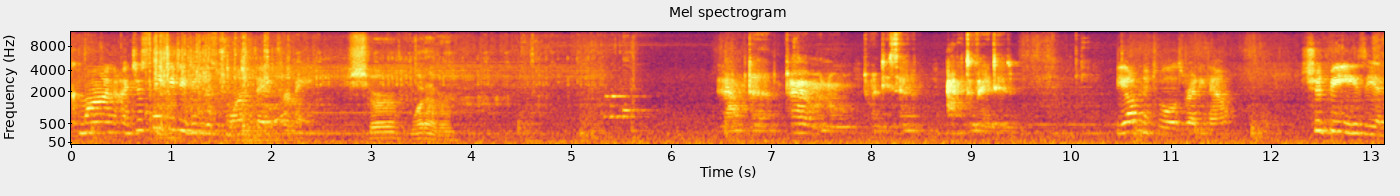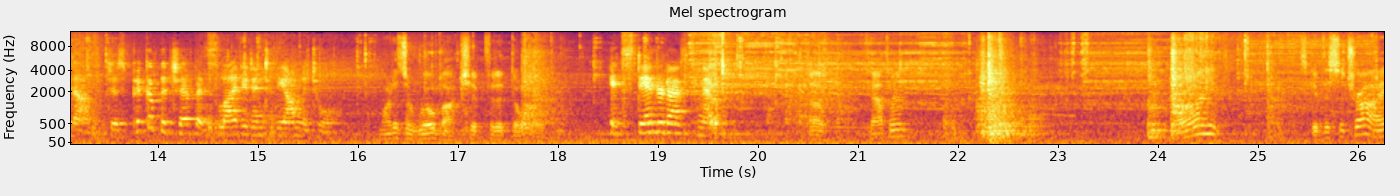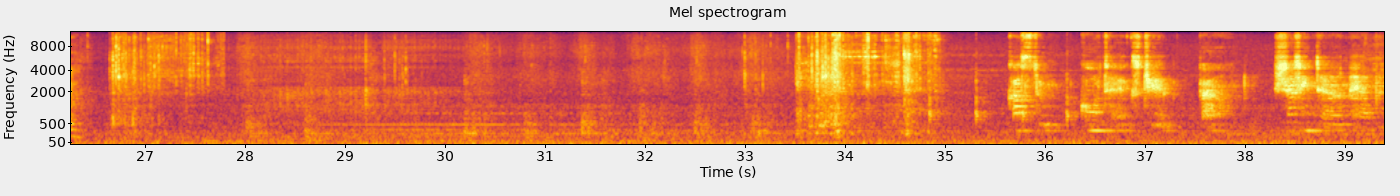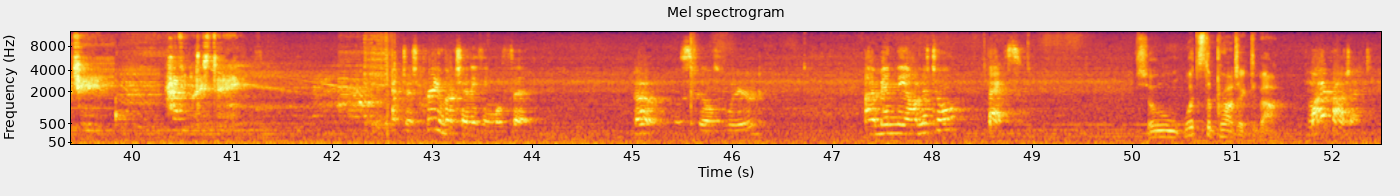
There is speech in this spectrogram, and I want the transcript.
Come on, I just need you to do this one thing for me. Sure, whatever. Lambda Terminal 27 activated. The Omnitool is ready now. Should be easy enough. Just pick up the chip and slide it into the Omnitool. Why does a robot chip fit a door opener? It's standardized connection. Uh, Catherine? Alright, let's give this a try. Custom Cortex chip found. Shutting down helper chain. Have a nice day. Just pretty much anything will fit. Oh, this feels weird. I'm in the Omnitool? Thanks. So, what's the project about? My project.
